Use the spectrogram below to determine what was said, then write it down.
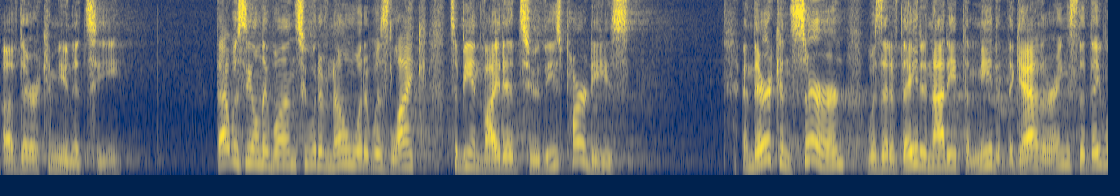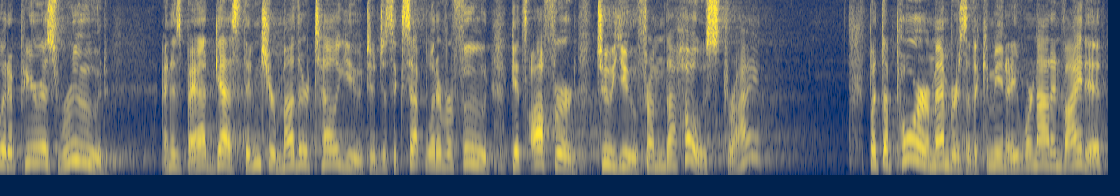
of their community. That was the only ones who would have known what it was like to be invited to these parties. And their concern was that if they did not eat the meat at the gatherings, that they would appear as rude and as bad guests. Didn't your mother tell you to just accept whatever food gets offered to you from the host, right? But the poorer members of the community were not invited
